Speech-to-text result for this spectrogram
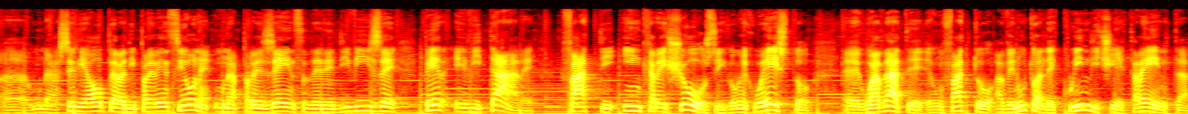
eh, una seria opera di prevenzione, una presenza delle divise per evitare fatti incresciosi come questo. Eh, guardate, è un fatto avvenuto alle 15.30,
